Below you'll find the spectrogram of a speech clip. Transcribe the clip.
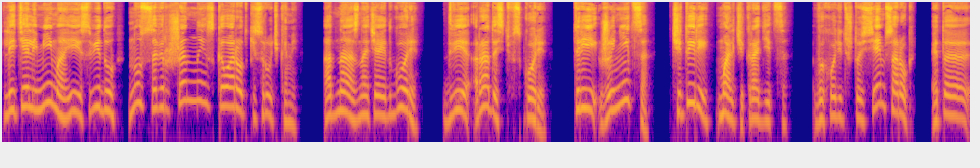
Летели мимо и с виду, ну, совершенные сковородки с ручками. Одна означает горе, две — радость вскоре, Три жениться, четыре мальчик родится. Выходит, что семь сорок — это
